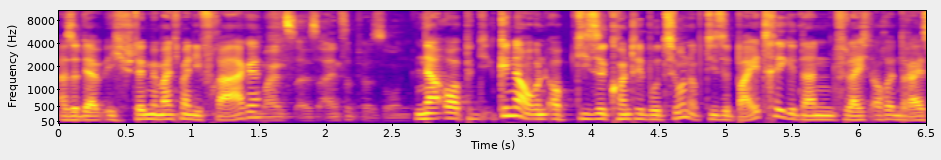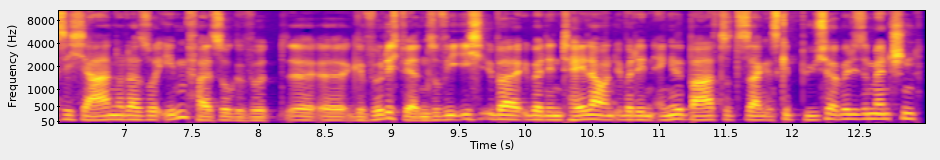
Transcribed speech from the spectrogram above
Also der, ich stelle mir manchmal die Frage. Du meinst als Einzelperson? Na, ob, genau, und ob diese Kontribution, ob diese Beiträge dann vielleicht auch in 30 Jahren oder so ebenfalls so gewürd, äh, äh, gewürdigt werden. So wie ich über, über den Taylor und über den Engelbart sozusagen. Es gibt Bücher über diese Menschen.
